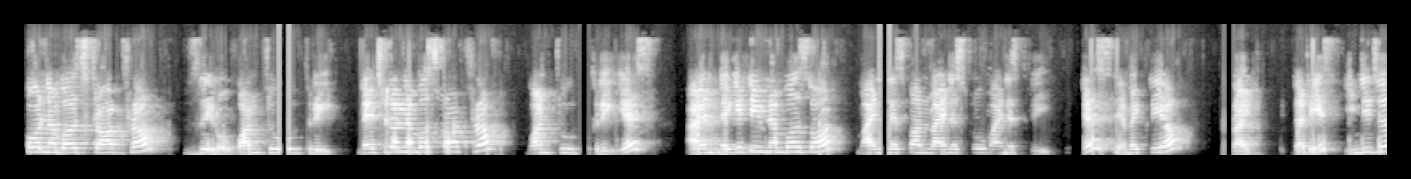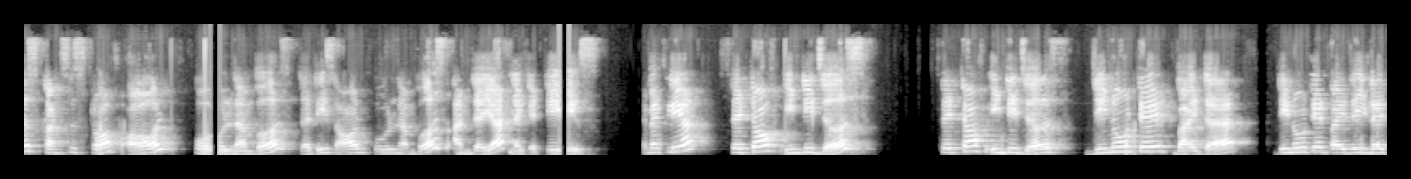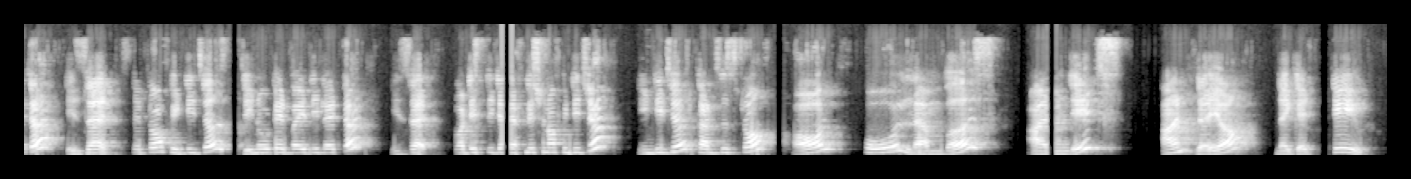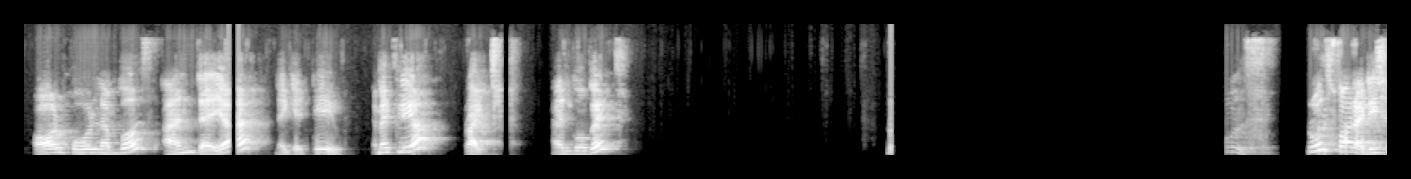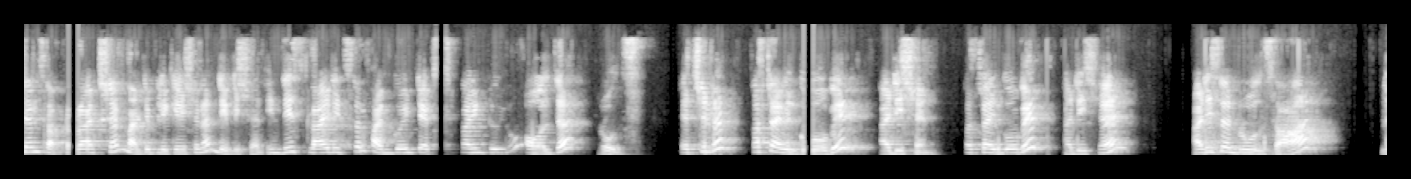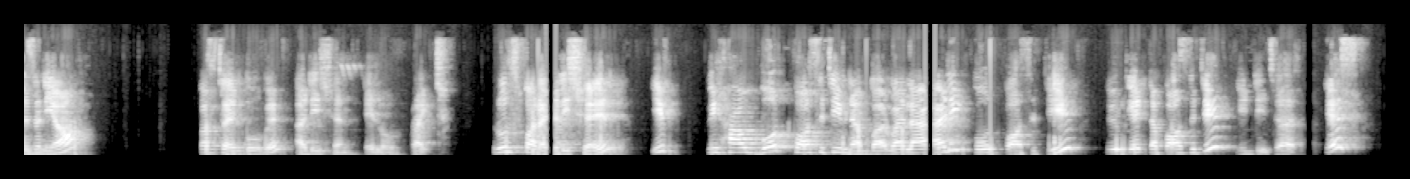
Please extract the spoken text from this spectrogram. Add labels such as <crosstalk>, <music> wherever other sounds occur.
whole numbers start from 0, 1, 2, 3. Natural numbers start from 1, 2, 3. Yes. And negative numbers are minus 1, minus 2, minus 3. Yes. Am I clear? Right. That is, integers consist of all whole numbers. That is, all whole numbers and their negatives. Am I clear? Set of integers. Set of integers denoted by the denoted by the letter Z. Set of integers denoted by the letter Z. What is the definition of integer? Integer consists of all whole numbers and its and their negative. All whole numbers and their negative. Am I clear? Right. I'll go with rules. Rules for addition, subtraction, multiplication and division. In this slide itself, I'm going to explain to you all the rules. Yes, children, first I will go with addition. First I'll go with addition. Addition rules are, listen here. First I'll go with addition alone. Right. Rules for addition. If we have both positive number, while adding both positive, you get the positive integer. Yes.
